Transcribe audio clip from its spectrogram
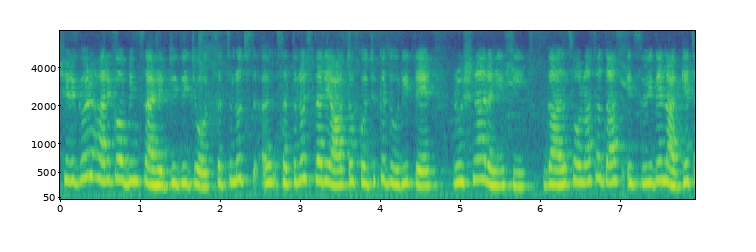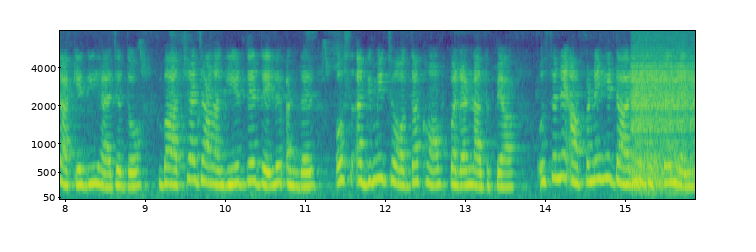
ਸ੍ਰੀ ਗੁਰੂ ਹਰਗੋਬਿੰਦ ਸਾਹਿਬ ਜੀ ਦੀ ਜੋਤ ਸਤਲੁਜ ਸਤਲੁਜ ਦਰਿਆ ਤੋਂ ਕੁਝ ਕੁ ਦੂਰੀ ਤੇ ਰੁਸ਼ਨਾ ਰਹੀ ਸੀ। ਗੱਲ 1610 ਈਸਵੀ ਦੇ ਲਾਗੇ ਚਾਕੇ ਦੀ ਹੈ ਜਦੋਂ ਬਾਦਸ਼ਾਹ ਜਹਾਂਗੀਰ ਦੇ ਦਿਲ ਅੰਦਰ ਉਸ ਅਗਮੀ ਜੋਤ ਦਾ ਖੌਫ ਪਲਣ ਲੱਗ ਪਿਆ। ਉਸਨੇ ਆਪਣੇ ਹੀ ਡਰ ਨੂੰ ਜਿੱਤਣ ਲਈ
